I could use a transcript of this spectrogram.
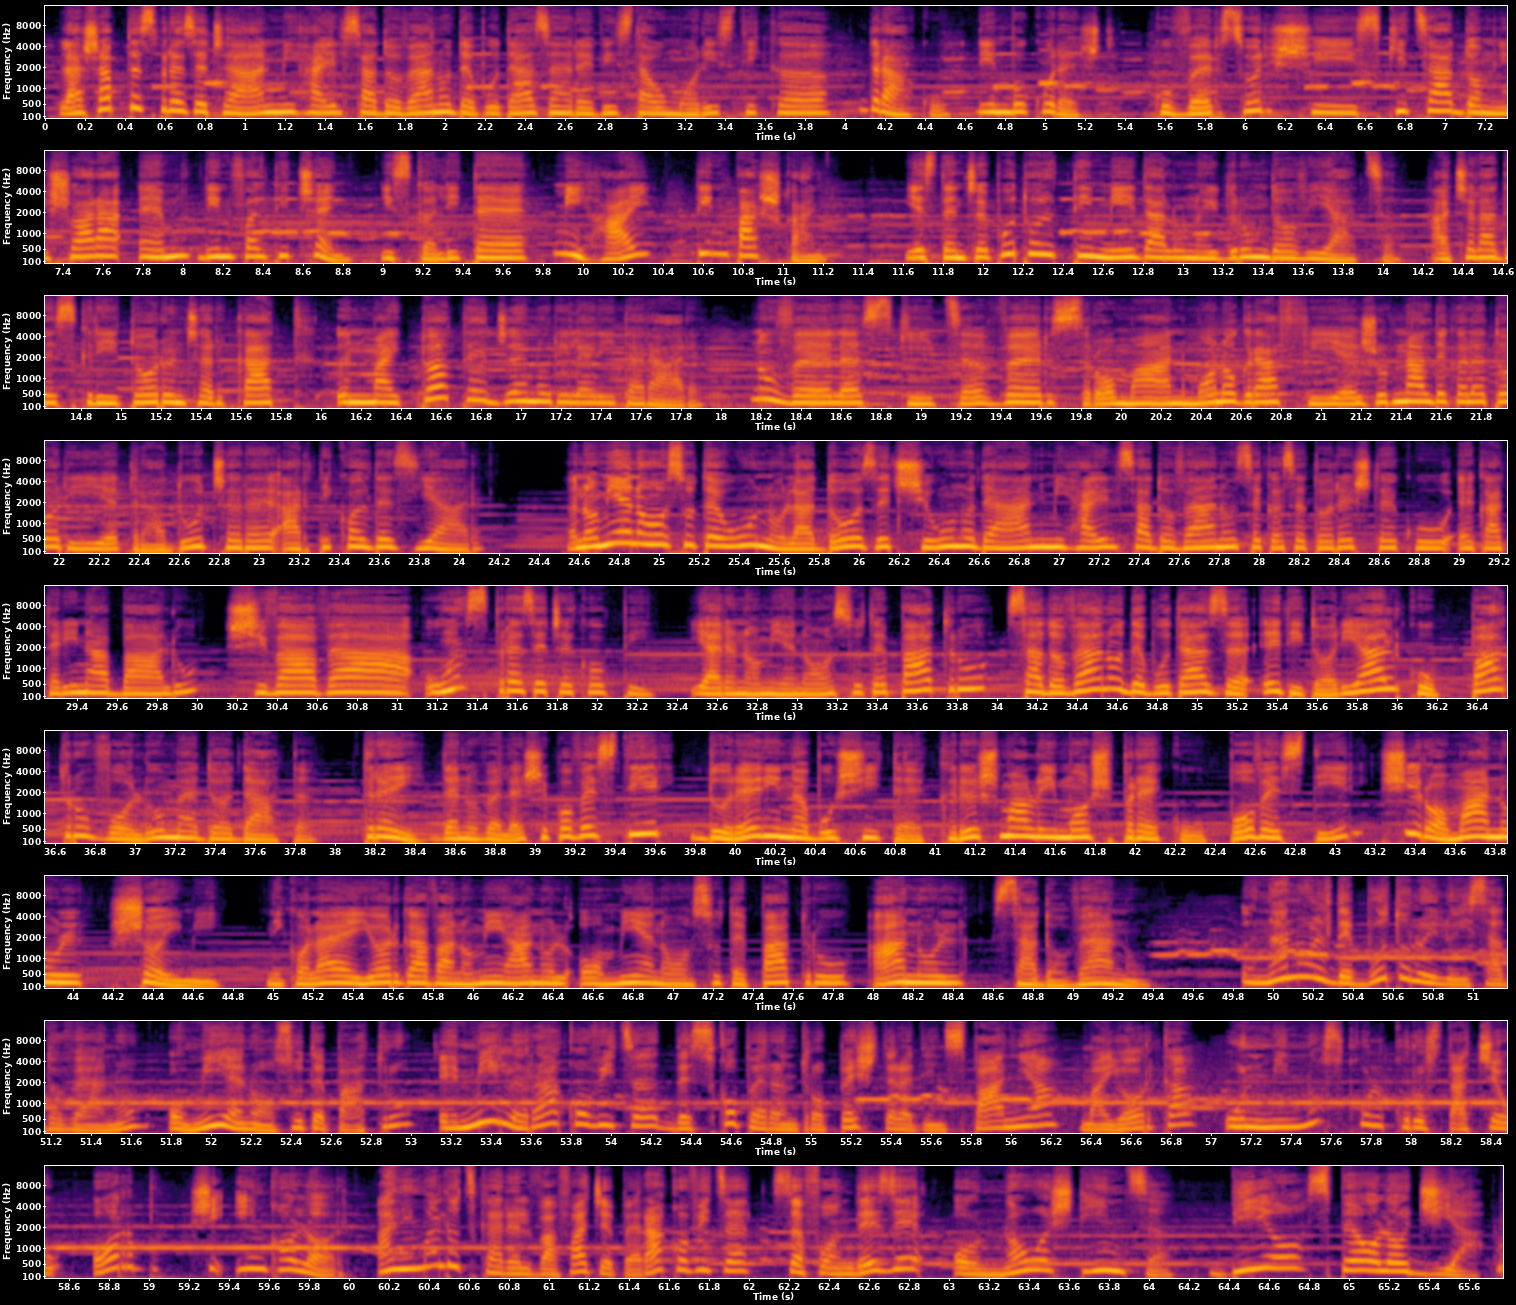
La 17 ani, Mihail Sadoveanu debutează în revista umoristică Dracu, din București, cu versuri și schița Domnișoara M din Fălticeni, iscălite Mihai din Pașcani. Este începutul timid al unui drum de o viață, acela de scriitor încercat în mai toate genurile literare. Nuvelă, schiță, vers, roman, monografie, jurnal de călătorie, traducere, articol de ziar. În 1901, la 21 de ani, Mihail Sadoveanu se căsătorește cu Ecaterina Balu și va avea 11 copii. Iar în 1904, Sadoveanu debutează editorial cu patru volume deodată. 3 de novele și povestiri, Durerii năbușite, Crâșma lui Moș Precu, povestiri și romanul Șoimi. Nicolae Iorga va numi anul 1904 anul Sadoveanu. În anul debutului lui Sadoveanu, 1904, Emil Racoviță descoperă într-o peșteră din Spania, Mallorca, un minuscul crustaceu orb și incolor, animaluț care îl va face pe Racoviță să fondeze o nouă știință, biospeologia.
